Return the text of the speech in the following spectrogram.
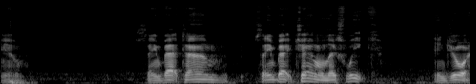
you know, Same bat time, same back channel next week. Enjoy.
